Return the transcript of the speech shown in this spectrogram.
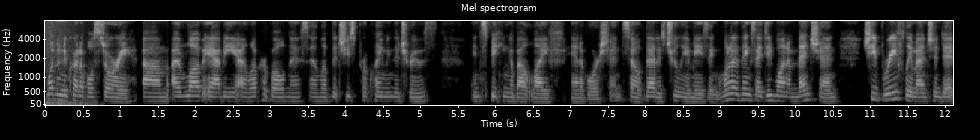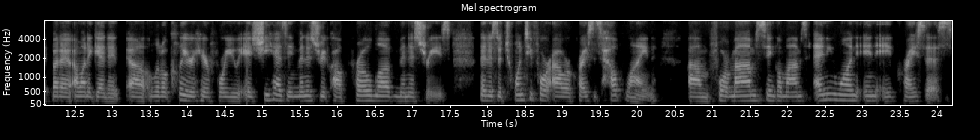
What an incredible story. Um, I love Abby. I love her boldness. I love that she's proclaiming the truth in speaking about life and abortion. So that is truly amazing. One of the things I did want to mention, she briefly mentioned it, but I, I want to get it uh, a little clearer here for you, is she has a ministry called Pro Love Ministries that is a 24 hour crisis helpline um, for moms, single moms, anyone in a crisis.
